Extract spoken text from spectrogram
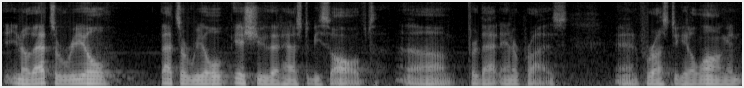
you know that's a real that's a real issue that has to be solved um, for that enterprise and for us to get along. And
